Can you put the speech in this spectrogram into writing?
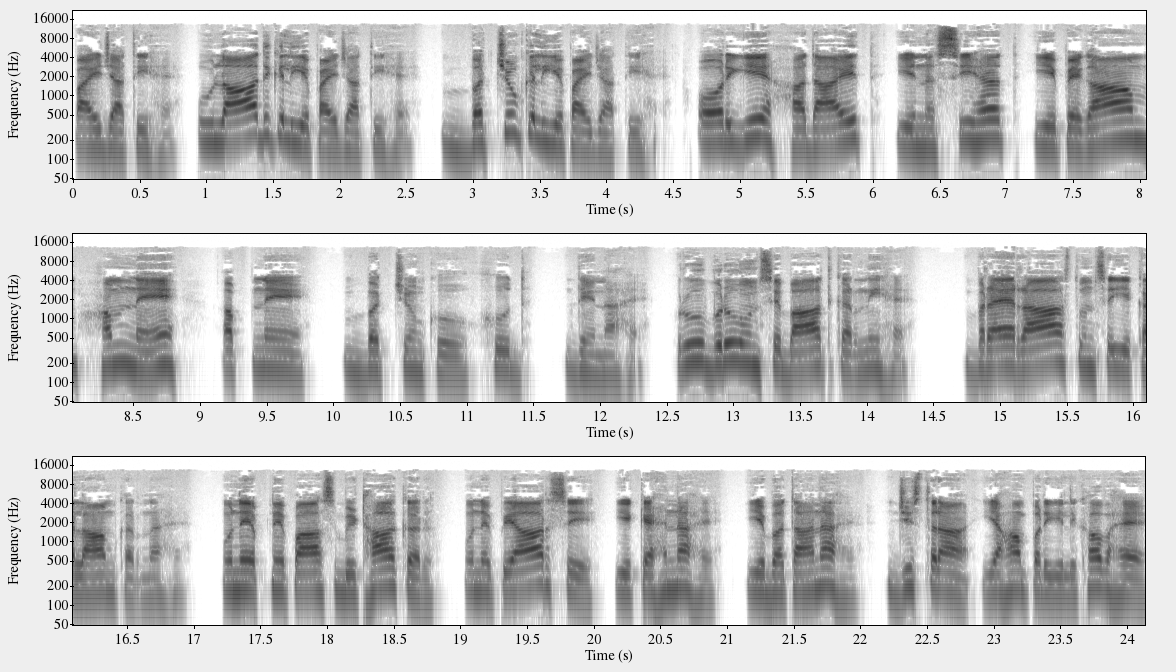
پائی جاتی ہے، اولاد کے لیے پائی جاتی ہے، بچوں کے لیے پائی جاتی ہے۔ اور یہ ہدایت، یہ نصیحت، یہ پیغام ہم نے اپنے بچوں کو خود دینا ہے۔ روبرو ان سے بات کرنی ہے، براہ راست ان سے یہ کلام کرنا ہے۔ انہیں اپنے پاس بٹھا کر انہیں پیار سے یہ کہنا ہے، یہ بتانا ہے۔ جس طرح یہاں پر یہ لکھا ہوا ہے،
